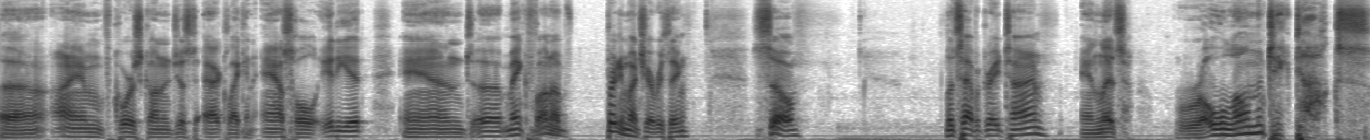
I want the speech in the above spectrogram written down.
Uh, I am, of course, going to just act like an asshole idiot and uh, make fun of pretty much everything. So, let's have a great time and let's roll on the TikToks.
